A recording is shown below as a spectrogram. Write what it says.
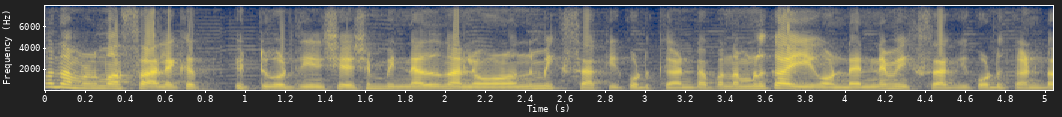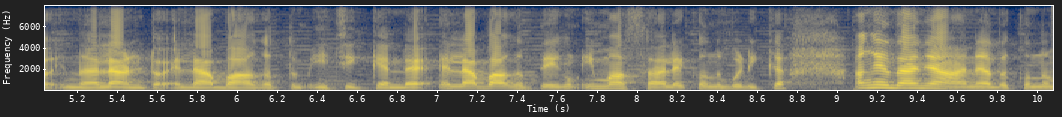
അപ്പോൾ നമ്മൾ മസാലയൊക്കെ ഇട്ട് കൊടുത്തതിന് ശേഷം പിന്നെ അത് നല്ലോണം ഒന്ന് മിക്സ് ആക്കി കൊടുക്കണ്ട. അപ്പോൾ നമ്മൾ കൈ കൊണ്ട് തന്നെ മിക്സ് ആക്കി കൊടുക്കണ്ടോ? എന്നാലാണ് കേട്ടോ എല്ലാ ഭാഗത്തും ഈ ചിക്കന്റെ എല്ലാ ഭാഗത്തേക്കും ഈ മസാലയൊക്കെ ഒന്ന് പിടിക്കുക അങ്ങനെ ഇതാ ഞാൻ അതൊക്കെ ഒന്ന്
